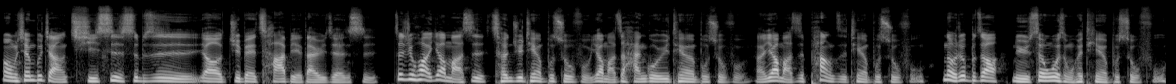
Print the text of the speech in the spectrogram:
那我们先不讲歧视是不是要具备差别待遇这件事。这句话要么是陈菊听了不舒服，要么是韩国瑜听了不舒服啊，要么是胖子听了不舒服。那我就不知道女生为什么会听了不舒服。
